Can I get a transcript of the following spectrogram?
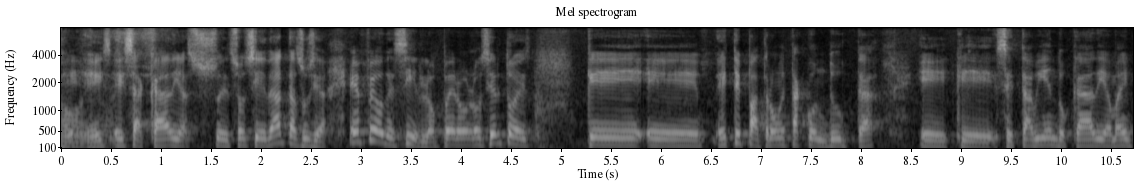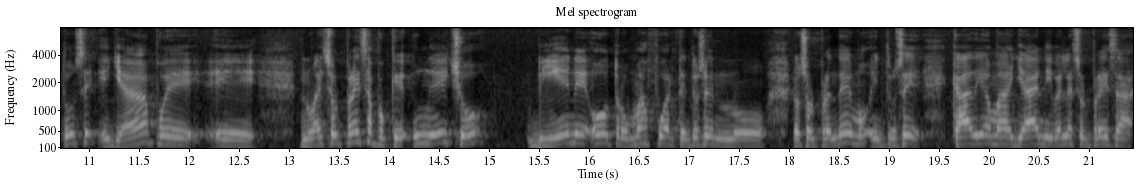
Oh, es, esa cada día, sociedad a sociedad. Es feo decirlo, pero lo cierto es que eh, este patrón, esta conducta, eh, que se está viendo cada día más. Entonces eh, ya pues eh, no hay sorpresa porque un hecho viene otro más fuerte, entonces no, nos sorprendemos, entonces cada día más ya el nivel de sorpresa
